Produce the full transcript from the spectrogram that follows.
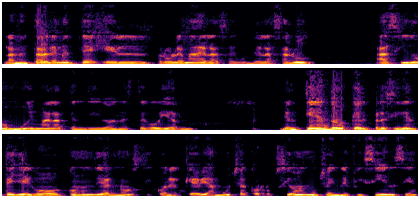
Lamentablemente el problema de la, de la salud ha sido muy mal atendido en este gobierno. Yo entiendo que el presidente llegó con un diagnóstico en el que había mucha corrupción, mucha ineficiencia,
